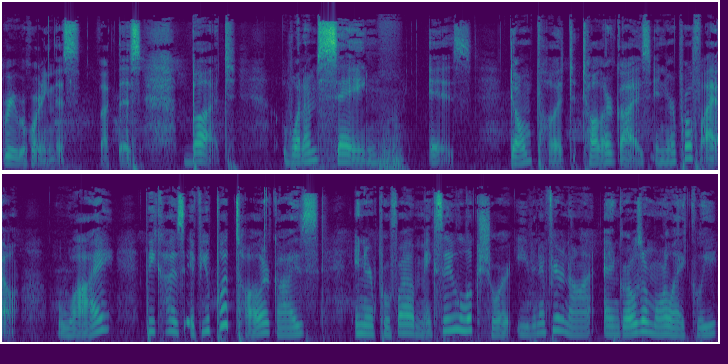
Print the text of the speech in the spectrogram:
re-recording this. Fuck this. But what I'm saying is don't put taller guys in your profile. Why? Because if you put taller guys in your profile, it makes you look short, even if you're not, and girls are more likely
